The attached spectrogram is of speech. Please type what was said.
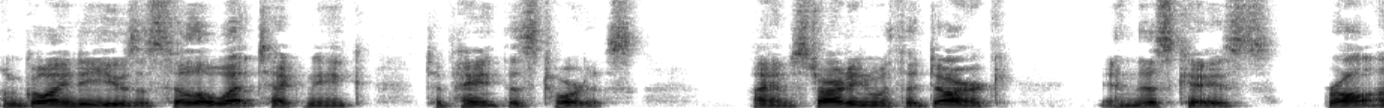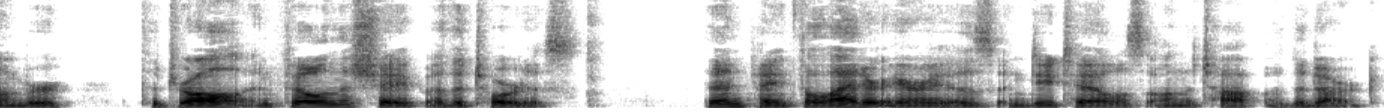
I'm going to use a silhouette technique to paint this tortoise. I am starting with a dark, in this case, raw umber, to draw and fill in the shape of the tortoise. Then paint the lighter areas and details on the top of the dark.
